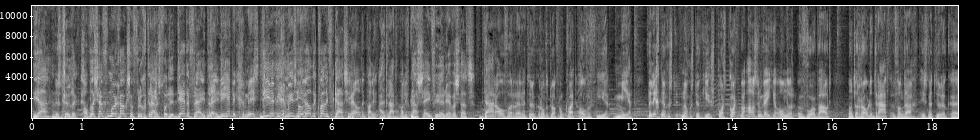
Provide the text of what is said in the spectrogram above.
Ja, dus natuurlijk. Op... Was jij vanmorgen ook zo vroeg trouwens voor de derde vrije training? Nee, die heb ik gemist. Die heb je gemist, maar wel de kwalificatie. Wel de kwalificatie, uiteraard de kwalificatie. Nou, 7 uur, hè, was dat. Daarover uh, natuurlijk rond de klok van kwart over vier meer. Wellicht nog een, nog een stukje sportkort, maar alles een beetje onder voorbehoud. Want de rode draad vandaag is natuurlijk... Uh,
